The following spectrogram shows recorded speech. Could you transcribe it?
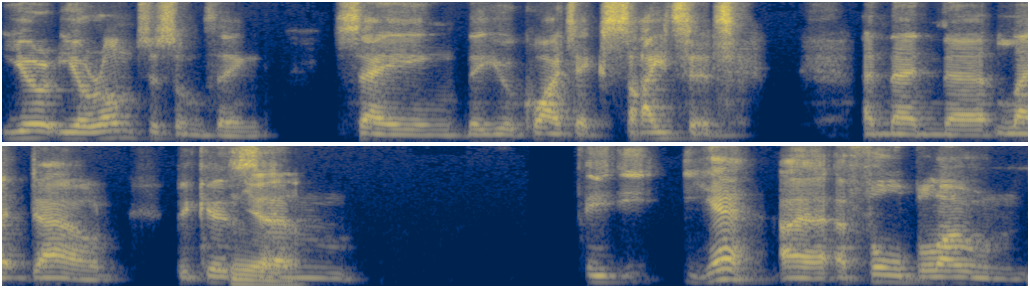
you're you're onto something saying that you're quite excited and then uh, let down because Yeah. um, y- yeah, a, a full blown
